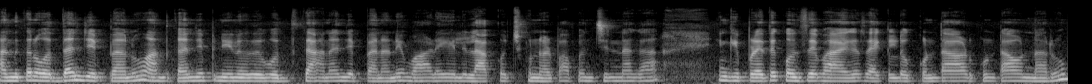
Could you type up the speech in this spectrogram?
అందుకని వద్దని చెప్పాను. అందుకని చెప్పి నేను వద్దు తానని చెప్పానని వాడే వెళ్ళి లాక్కొచ్చుకున్నాడు. పాపం చిన్నగా ఇంక ఇప్పుడైతే కొంతసేపు హాయిగా సైకిల్ దొక్కుంటా ఆడుకుంటా ఉన్నారు.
